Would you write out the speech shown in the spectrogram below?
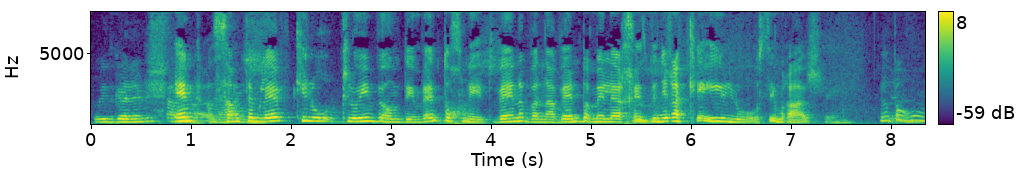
הוא יתגלה משם. אין. שמתם לב? כאילו תלויים ועומדים, ואין תוכנית, ואין הבנה, ואין במה להיאחז, ונראה כאילו עושים רעש. לא ברור.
